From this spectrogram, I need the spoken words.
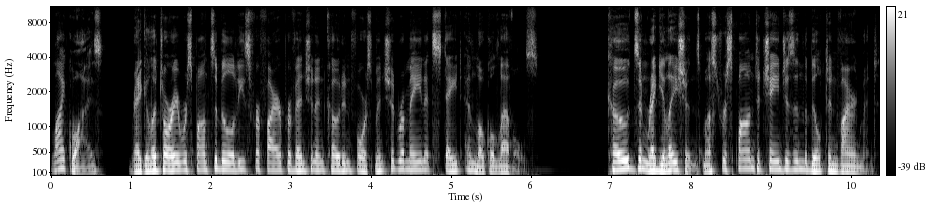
Likewise, regulatory responsibilities for fire prevention and code enforcement should remain at state and local levels. Codes and regulations must respond to changes in the built environment,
